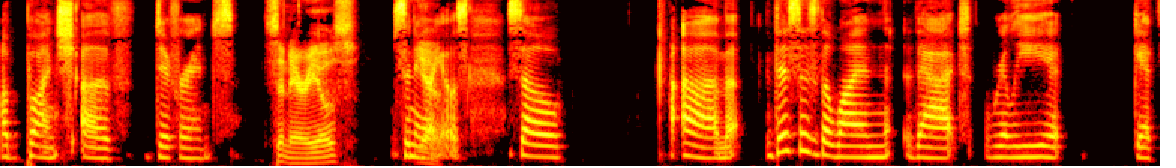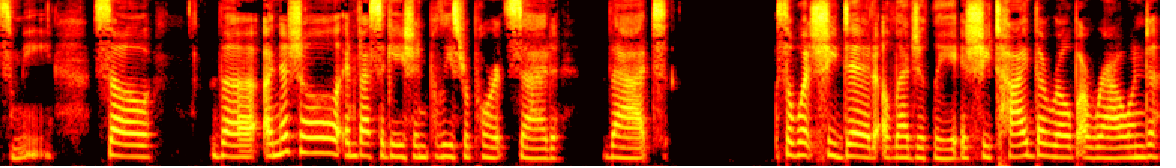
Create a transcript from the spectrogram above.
a bunch of different Scenarios. scenarios. So um this is the one that really gets me. So the initial investigation police report said that so what she did allegedly is she tied the rope around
